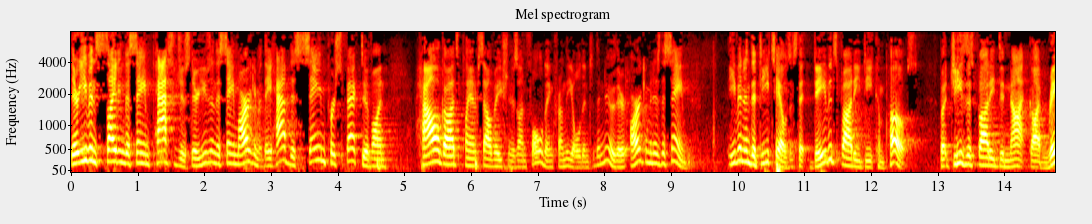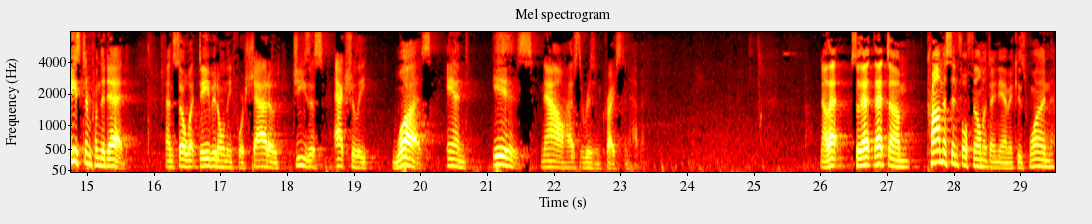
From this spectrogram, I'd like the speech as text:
They're even citing the same passages. They're using the same argument. They have the same perspective on how God's plan of salvation is unfolding from the old into the new. Their argument is the same. Even in the details, it's that David's body decomposed, but Jesus' body did not. God raised him from the dead. And so, what David only foreshadowed, Jesus actually was and is now as the risen Christ in heaven. Now, that, so that, that um, promise and fulfillment dynamic is one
